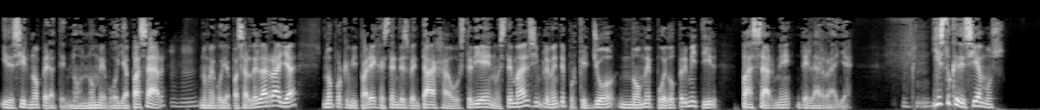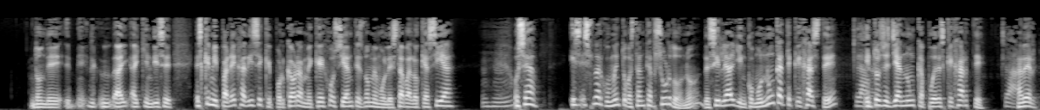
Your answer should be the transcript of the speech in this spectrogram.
y decir, no, espérate, no, no me voy a pasar, no me voy a pasar de la raya, no porque mi pareja esté en desventaja o esté bien o esté mal, simplemente porque yo no me puedo permitir pasarme de la raya. Y esto que decíamos, donde eh, hay, hay quien dice, es que mi pareja dice que porque ahora me quejo si antes no me molestaba lo que hacía. O sea, es, es un argumento bastante absurdo, ¿no? Decirle a alguien, como nunca te quejaste, Claro. entonces ya nunca puedes quejarte. Claro. A ver,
